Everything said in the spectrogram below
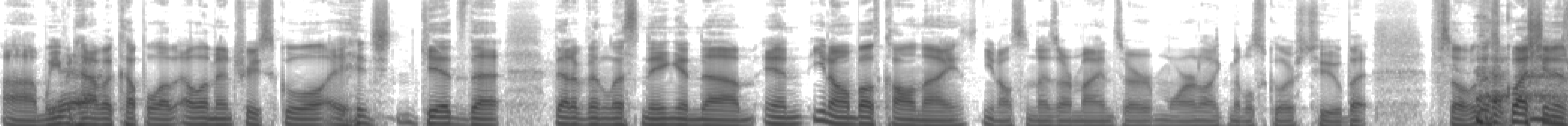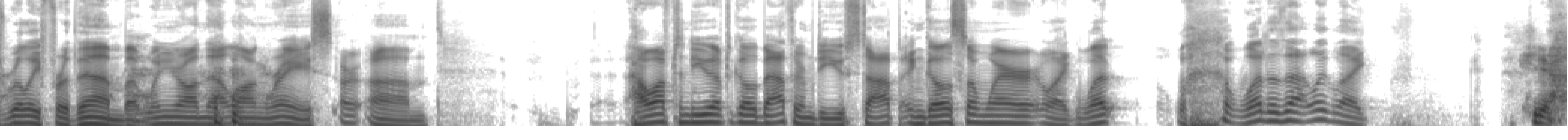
um, we yeah. even have a couple of elementary school age kids that that have been listening and um, and you know both colin and i you know sometimes our minds are more like middle schoolers too but so this question is really for them but when you're on that long race or, um, how often do you have to go to the bathroom? Do you stop and go somewhere? Like what what does that look like? Yeah,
